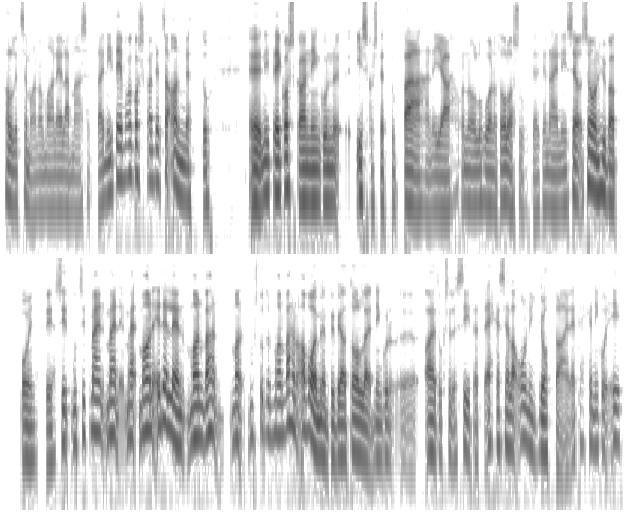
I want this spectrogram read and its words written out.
hallitsemaan omaan elämäänsä. Tai niitä ei vaan koskaan tietysti, annettu, e, niitä ei koskaan niin kuin iskostettu päähän ja on ollut huonot olosuhteet ja näin, niin se, se on hyvä pointti. Sit, mutta sitten mä, en, mä, en, mä, mä oon edelleen, mä oon vähän, mä, musta tuntuu, että mä oon vähän avoimempi vielä tolle niin kun, ä, ajatukselle siitä, että ehkä siellä on jotain. Että ehkä niin kun, ei,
